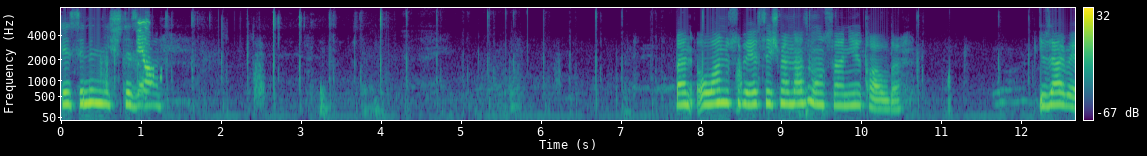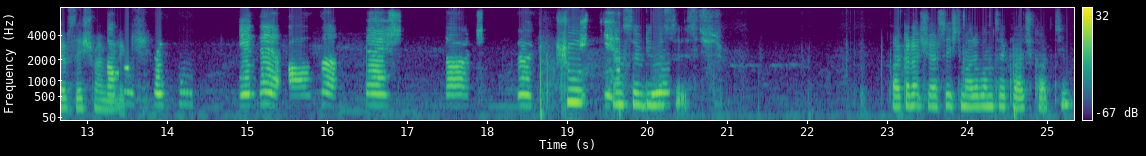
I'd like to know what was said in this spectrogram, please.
De senin işte zaman. Ben olağanüstü bir ev seçmem lazım. 10 saniye kaldı. Güzel bir ev seçmem gerek. 7, 6, 5, 4, 3, Şu en sevdiğimi seç. Arkadaşlar seçtim. Arabamı tekrar çıkartayım.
